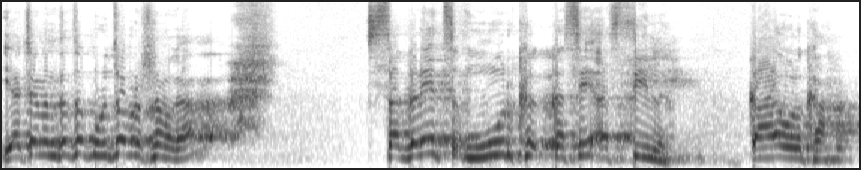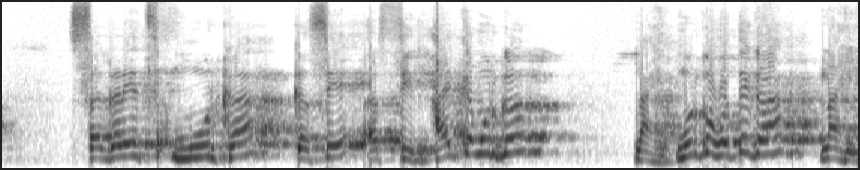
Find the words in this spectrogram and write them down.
याच्यानंतरचा पुढचा प्रश्न बघा. सगळेच मूर्ख कसे असतील? काळ ओळखा. सगळेच मूर्ख कसे असतील? आहेत का मूर्ख? नाही. मूर्ख होते का? नाही.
